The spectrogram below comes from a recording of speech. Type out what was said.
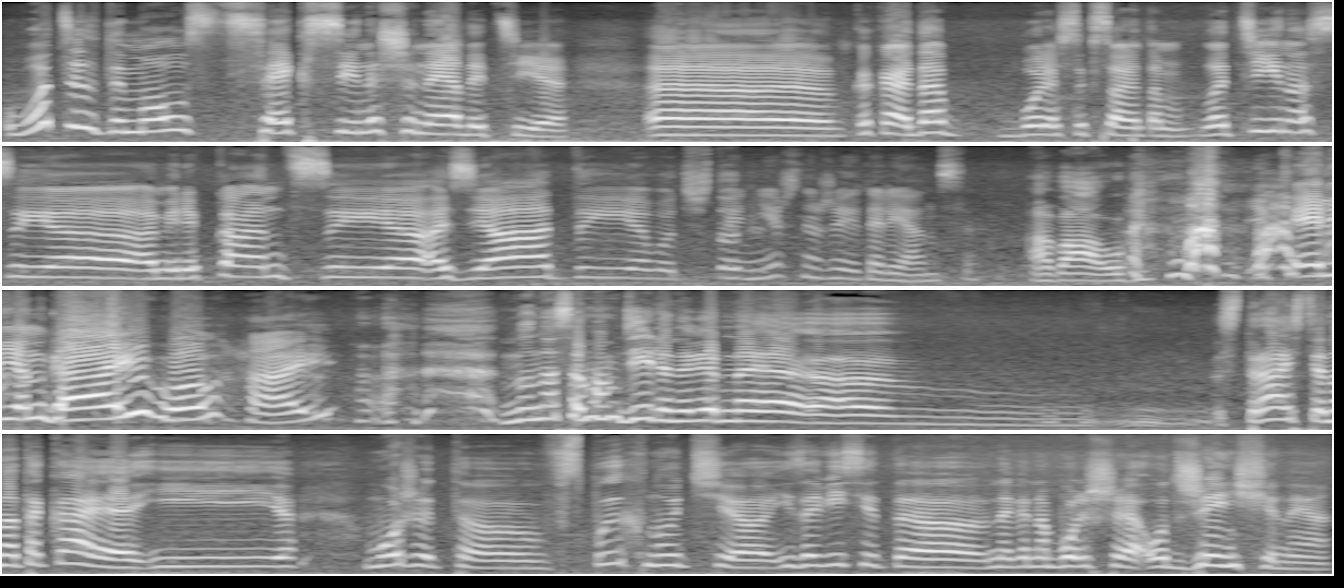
what is the most sexy nationality? Э, какая, да, более сексуальная, там, латиносы, э, американцы, азиаты, вот что. Конечно же, итальянцы. А вау. Italian guy, wow, hi. Ну, на самом деле, наверное, э, страсть она такая и может вспыхнуть и зависит, наверное, больше от женщины,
